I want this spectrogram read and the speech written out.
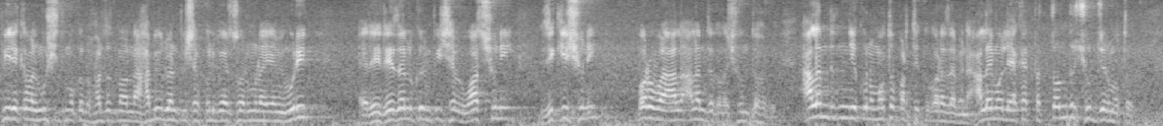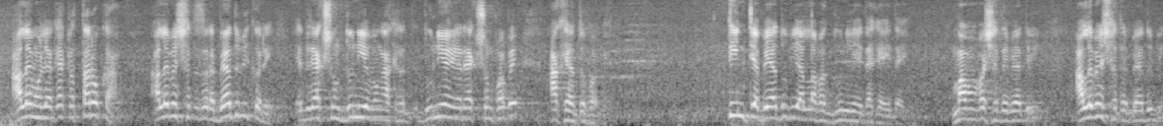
পীর কামাল মুর্শিদ মকল হজরত মাওলানা হাবিবুর রহমান পীর সাহেব খলিফার চরমনাই আমি মুরিদ। রেজাউল করিম পীর সাহেবের ওয়াজ শুনি, জিকির শুনি, বড় বড় আল- আলেমদের কথা শুনতে হবে। আলেমদের নিয়ে কোনো মত পার্থক্য করা যাবে না। আলেম হলে এক একটা চন্দ্র সূর্যের মতো। আলেম হলে এক একটা তারকা। আলেমের সাথে যারা বেদবি করে, এদের অ্যাকশন দুনিয়া এবং আখেরাত দুনিয়া এর অ্যাকশন পাবে, আখেরাতও পাবে। তিনটা বেয়াদুবি আল্লাহাক দুনিয়ায় দেখাই দেয়। মা বাবার সাথে বেয়াদুবি, আলেমের সাথে বেয়াদুবি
